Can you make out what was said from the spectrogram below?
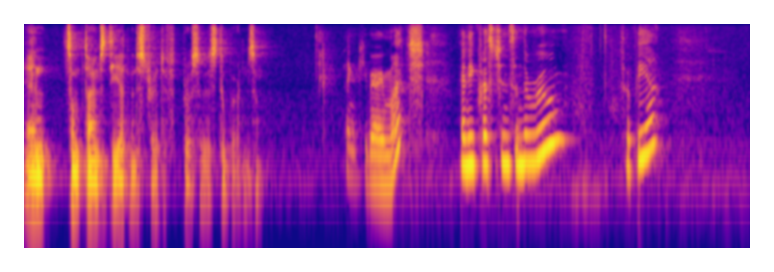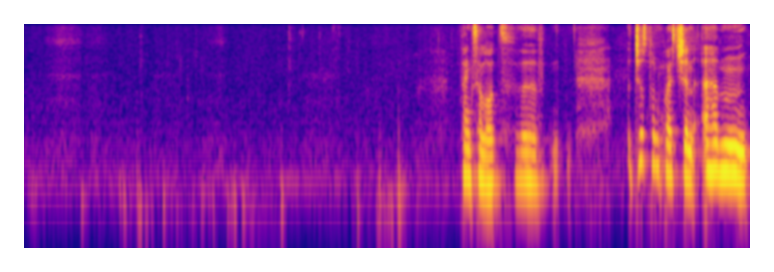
And sometimes the administrative process is too burdensome. Thank you very much. Any questions in the room? Sophia? Thanks a lot. Uh, just one question. Um,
